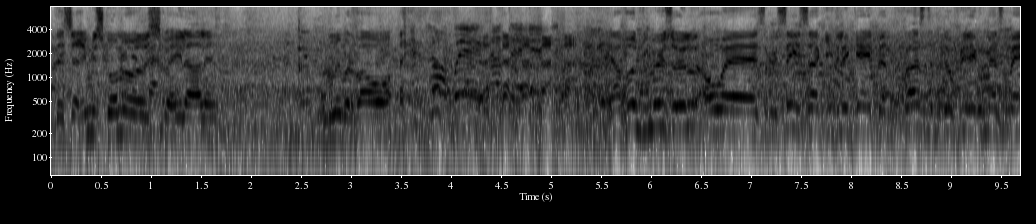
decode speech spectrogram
Jeg, det ser rimelig skummel ud, hvis jeg skal være helt ærlig. Nu løber det bare over. Jeg har fået en famøs øl, og øh, som I kan se, så gik det lidt galt med den første, men det var fordi, jeg var mere tilbage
